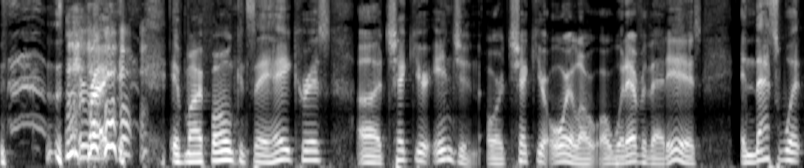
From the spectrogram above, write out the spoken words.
right? if my phone can say, "Hey, Chris, uh, check your engine or check your oil or, or whatever that is," and that's what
